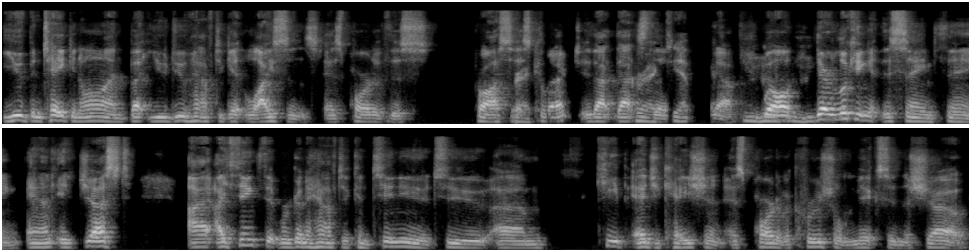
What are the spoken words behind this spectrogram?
you've been taken on but you do have to get licensed as part of this process correct, correct? that that's correct. the yep yeah mm-hmm, well mm-hmm. they're looking at the same thing and it just i i think that we're going to have to continue to um, keep education as part of a crucial mix in the show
